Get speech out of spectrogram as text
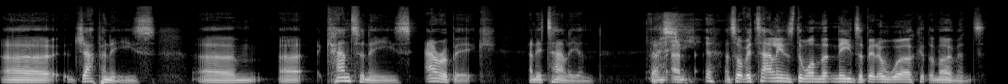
uh, Japanese, um, uh, Cantonese, Arabic, and Italian. And, and, and sort of Italian's the one that needs a bit of work at the moment.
